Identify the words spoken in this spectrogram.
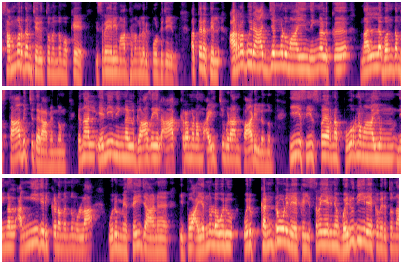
സമ്മർദ്ദം ചെലുത്തുമെന്നും ഒക്കെ ഇസ്രയേലി മാധ്യമങ്ങൾ റിപ്പോർട്ട് ചെയ്യുന്നു. അത്തരത്തിൽ അറബ് രാജ്യങ്ങളുമായി നിങ്ങൾക്ക് നല്ല ബന്ധം സ്ഥാപിച്ചു തരാമെന്നും എന്നാൽ ഇനി നിങ്ങൾ ഗാസയിൽ ആക്രമണം അഴിച്ചുവിടാൻ പാടില്ലെന്നും ഈ സീസ്ഫയറിനെ പൂർണമായും നിങ്ങൾ അംഗീകരിക്കണമെന്നുമുള്ള ഒരു മെസ്സേജ് ആണ് ഇപ്പോൾ എന്നുള്ള ഒരു ഒരു കൺട്രോളിലേക്ക് ഇസ്രയേലിനെ വരുതിയിലേക്ക് വരുത്തുന്ന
